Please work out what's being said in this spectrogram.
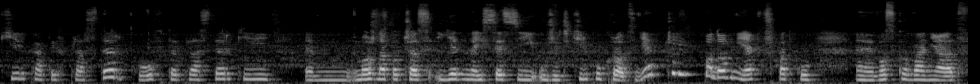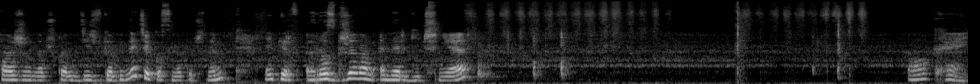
kilka tych plasterków. Te plasterki można podczas jednej sesji użyć kilkukrotnie, czyli podobnie jak w przypadku e, woskowania twarzy, na przykład gdzieś w gabinecie kosmetycznym. Najpierw rozgrzewam energicznie. Okej.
